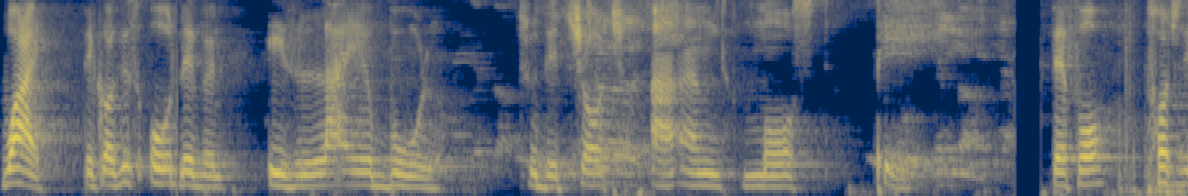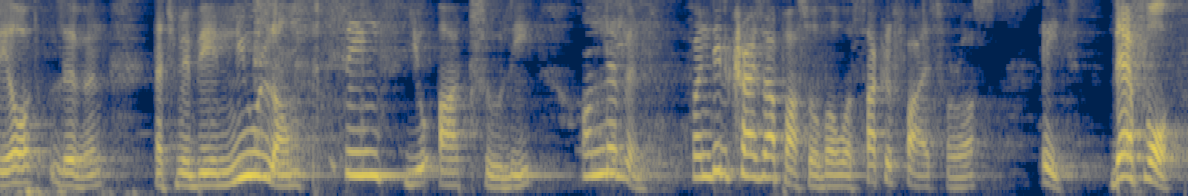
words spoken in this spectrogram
Why? Because this old leaven is liable to the church and must pay. Therefore, purge the old leaven that may be a new lump, since you are truly unleavened. For indeed Christ our Passover was sacrificed for us. 8. Therefore,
